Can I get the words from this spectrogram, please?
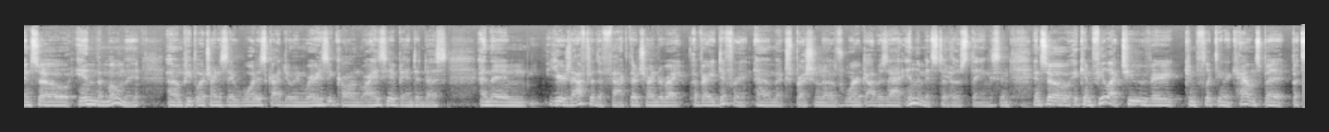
And so, in the moment, um, people are trying to say, what is God doing? Where has He gone? Why has He abandoned us? And then years after the fact, they're trying to write a very different um, expression of where God was at in the midst of those things. And and so it can feel like two very conflicting accounts, but but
